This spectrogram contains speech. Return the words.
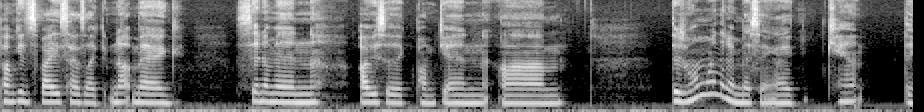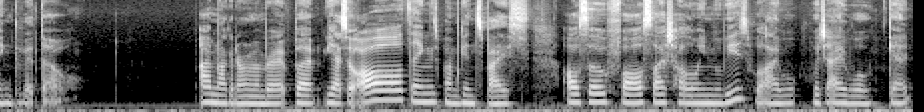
pumpkin spice has like nutmeg, cinnamon, obviously like pumpkin. Um there's one more that I'm missing. I can't think of it though. I'm not gonna remember it, but yeah. So all things pumpkin spice. Also fall slash Halloween movies. Well, I will, which I will get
